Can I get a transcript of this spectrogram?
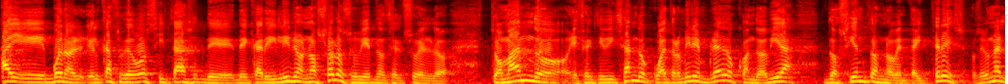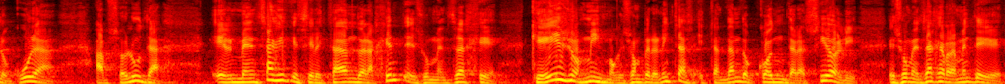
hay, eh, bueno, el, caso que vos citás de, de Cariglino, no solo subiéndose el sueldo, tomando, efectivizando 4.000 empleados cuando había 293. O sea, una locura absoluta el mensaje que se le está dando a la gente es un mensaje que ellos mismos, que son peronistas, están dando contra Scioli. Es un mensaje realmente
